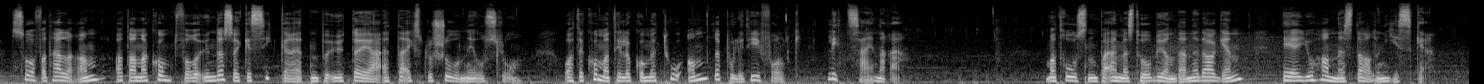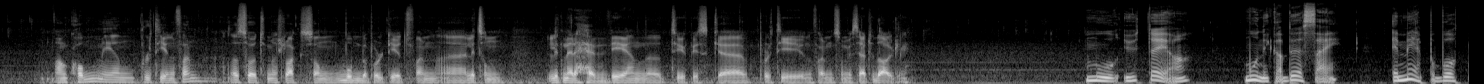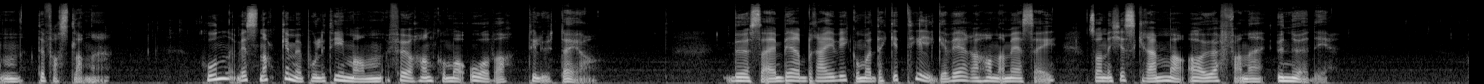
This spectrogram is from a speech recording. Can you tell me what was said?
Så forteller han at han har kommet for å undersøke sikkerheten på Utøya etter eksplosjonen i Oslo, og at det kommer til å komme to andre politifolk litt seinere. Matrosen på MS Torbjørn denne dagen er Johannes Dalen Giske. Han kom i en politiuniform. Det så ut som en slags sånn bombepolitiuniform. Eh, litt, sånn, litt mer heavy enn den typiske politiuniformen som vi ser til daglig mor Utøya, Monica Bøsei, er med på båten til fastlandet. Hun vil snakke med politimannen før han kommer over til Utøya. Bøsei ber Breivik om å dekke til geværet han har med seg, så han ikke skremmer AUF-ene unødig.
